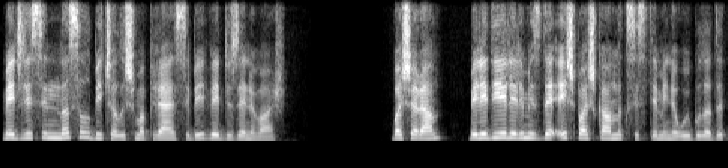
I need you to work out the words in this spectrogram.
Meclisin nasıl bir çalışma prensibi ve düzeni var? Başaran, belediyelerimizde eş başkanlık sistemini uyguladık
